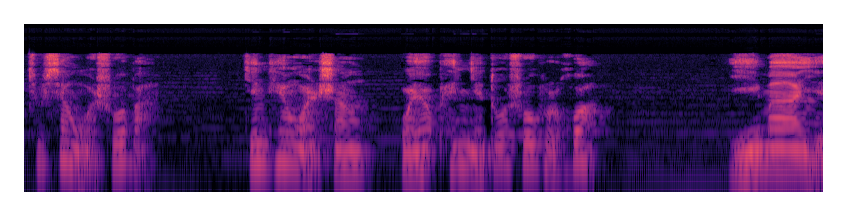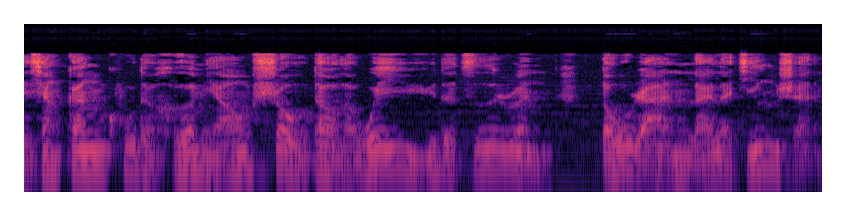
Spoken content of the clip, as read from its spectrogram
就向我说吧。今天晚上我要陪你多说会儿话。”姨妈也像干枯的禾苗，受到了微雨的滋润，陡然来了精神。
